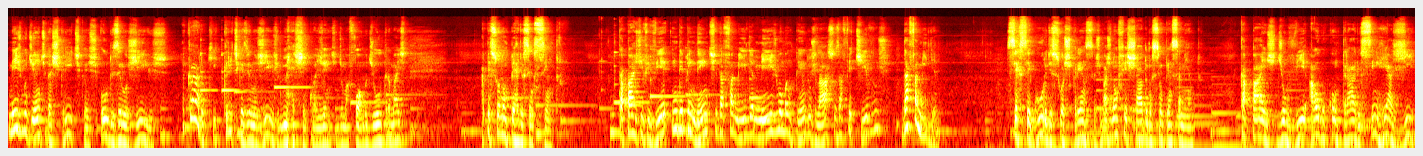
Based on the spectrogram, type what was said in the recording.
mesmo diante das críticas ou dos elogios. É claro que críticas e elogios mexem com a gente de uma forma ou de outra, mas a pessoa não perde o seu centro capaz de viver independente da família, mesmo mantendo os laços afetivos da família. Ser seguro de suas crenças, mas não fechado no seu pensamento. Capaz de ouvir algo contrário sem reagir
